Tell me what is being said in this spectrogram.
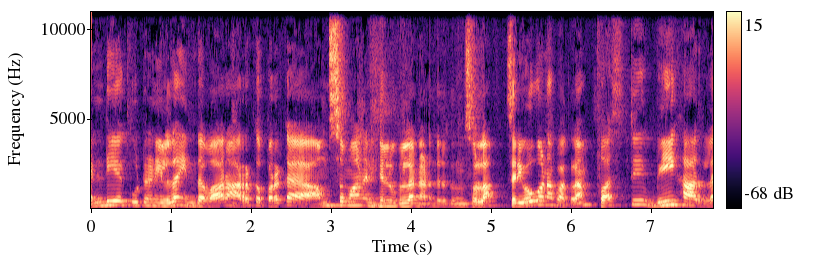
என்டிஏ கூட்டணியில தான் இந்த வாரம் அறக்க பறக்க அம்சமான நிகழ்வுகள்லாம் நடந்திருக்குன்னு சொல்லலாம். சரி ஒவ்வொன்றா பார்க்கலாம். ஃபர்ஸ்ட் பீகார்ல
